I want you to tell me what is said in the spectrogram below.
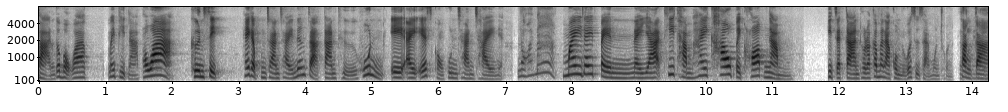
ศาลก็บอกว่าไม่ผิดนะ เพราะว่าคืนสิทธิ์ให้กับคุณชาญชัยเนื่องจากการถือหุ้น AIS ของคุณชาญชัยเนี่ย น้อยมาก ไม่ได้เป็นนัยยะที่ทำให้เข้าไปครอบงำ กิจการโทรคมนาคมหรือว่าสื่อสารมวลชน สั่งการ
